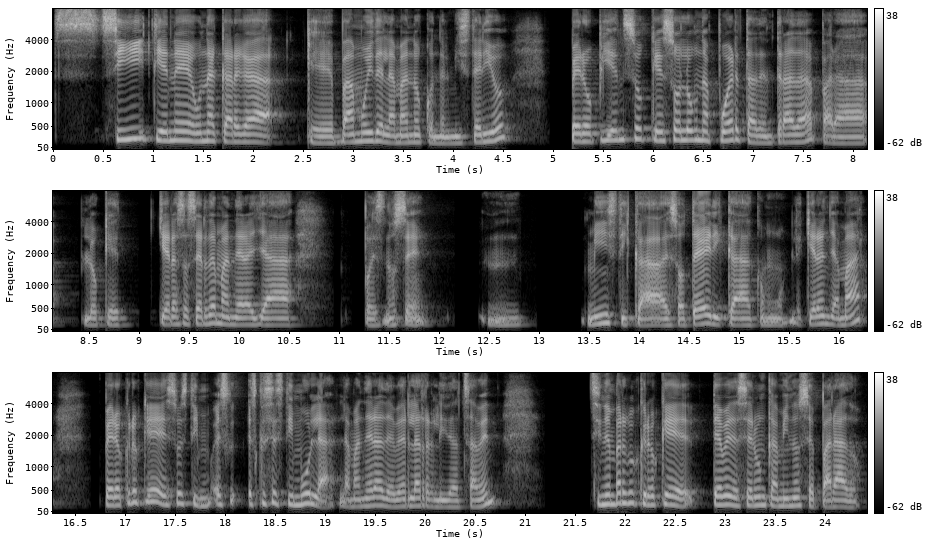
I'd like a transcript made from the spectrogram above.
sí tiene una carga que va muy de la mano con el misterio, pero pienso que es solo una puerta de entrada para lo que quieras hacer de manera ya, pues no sé, mm, mística, esotérica, como le quieran llamar, pero creo que eso es, es, que se estimula la manera de ver la realidad, ¿saben? Sin embargo, creo que debe de ser un camino separado.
